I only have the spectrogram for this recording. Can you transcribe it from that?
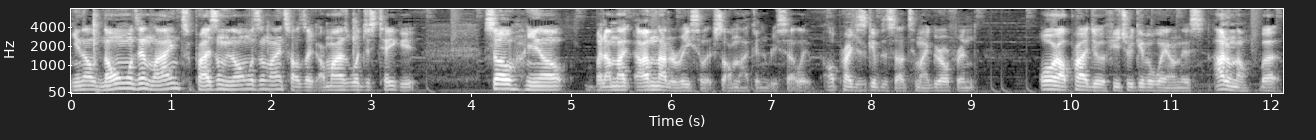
you know, no one was in line. Surprisingly, no one was in line. So I was like, I might as well just take it. So, you know, but I'm not I'm not a reseller, so I'm not gonna resell it. I'll probably just give this out to my girlfriend. Or I'll probably do a future giveaway on this. I don't know. But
